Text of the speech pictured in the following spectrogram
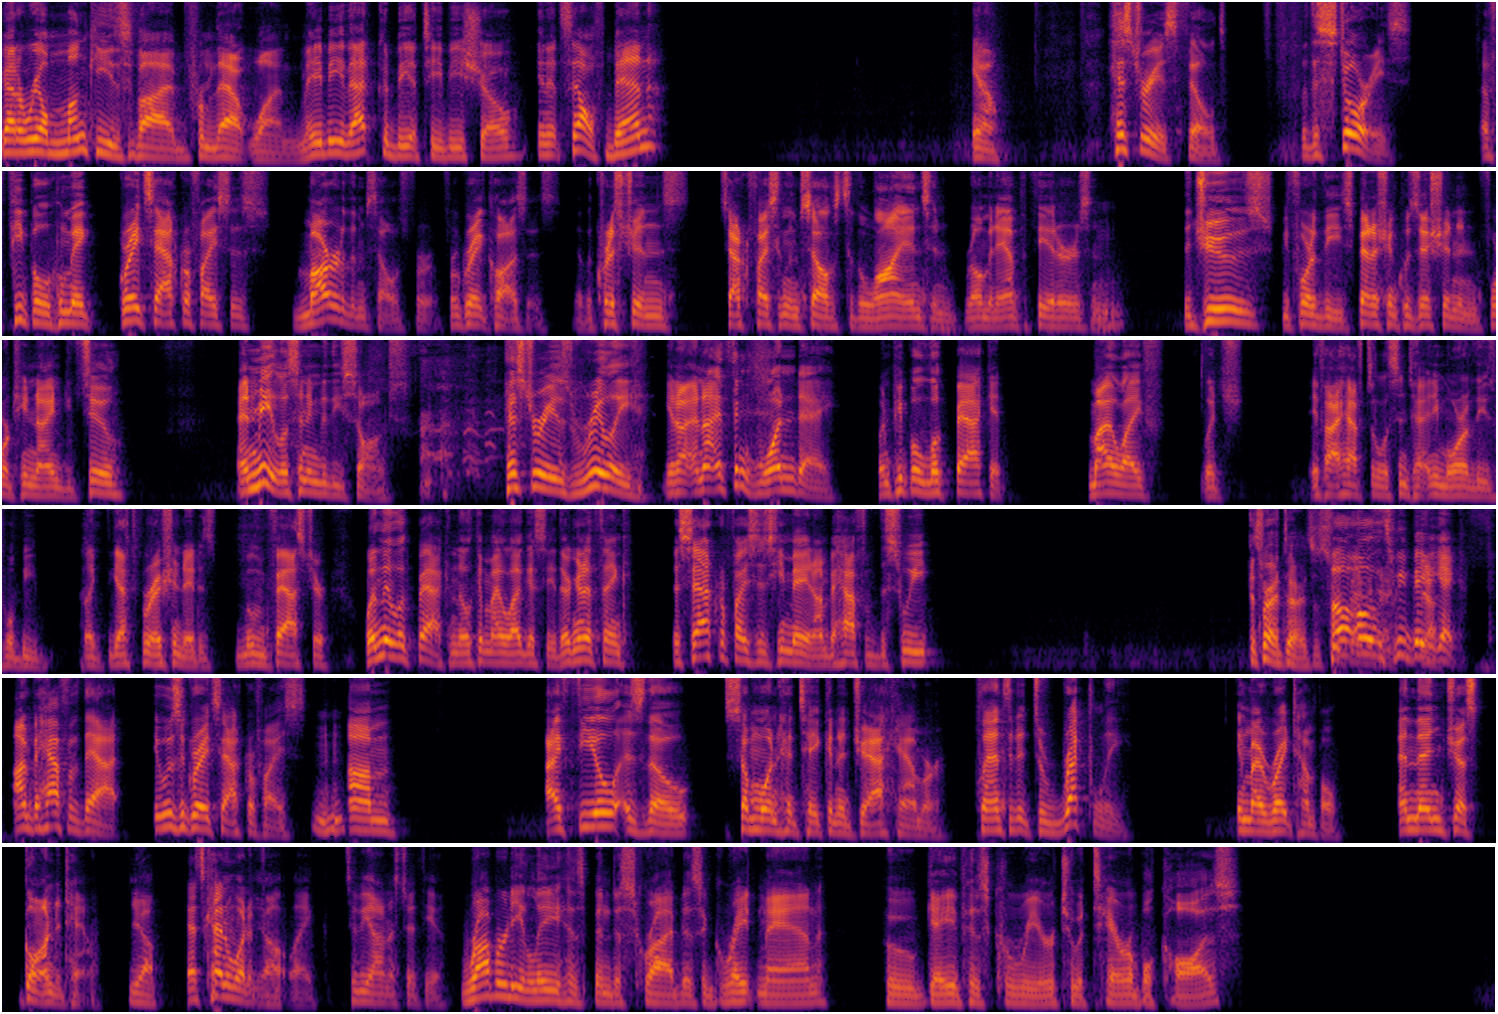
Got a real Monkees vibe from that one. Maybe that could be a TV show in itself. Ben? You know, history is filled with the stories of people who make great sacrifices, martyr themselves for, for great causes. You know, the Christians sacrificing themselves to the lions in Roman amphitheaters, and mm-hmm. the Jews before the Spanish Inquisition in 1492, and me listening to these songs. History is really, you know, and I think one day when people look back at my life, which if I have to listen to any more of these will be like the expiration date is moving faster. When they look back and they look at my legacy, they're going to think the sacrifices he made on behalf of the sweet, It's right there. It's a sweet oh, baby oh, the sweet baby Yeah. gang. On behalf of that, it was a great sacrifice. Mhm. Um, I feel as though someone had taken a jackhammer, planted it directly in my right temple, and then just gone to town. Yeah. That's kind of what it Yeah. felt like, to be honest with you. Robert E. Lee has been described as a great man who gave his career to a terrible cause.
